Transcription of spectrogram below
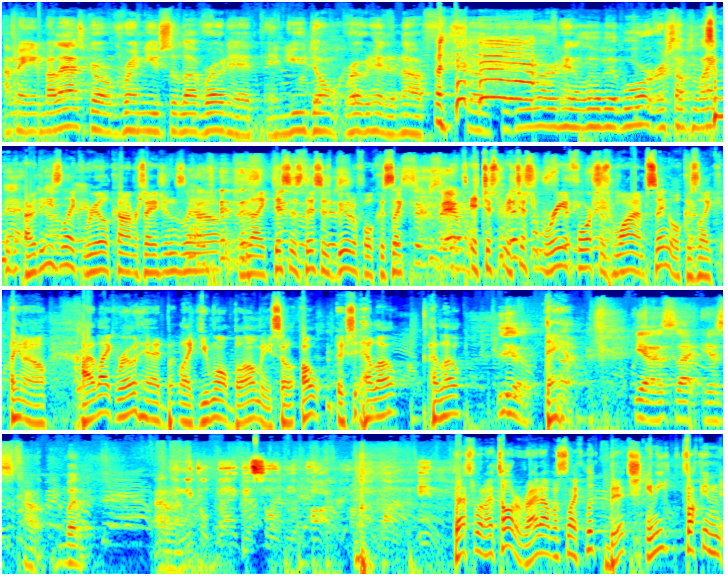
I mean, my last girlfriend used to love Roadhead, and you don't Roadhead enough. So could you Roadhead a little bit more or something like So that? are these like what real conversations, you know? This- like this, this is this is- is beautiful because like this example. it just it just reinforces why I'm single because like you know I like Roadhead but like you won't blow me so oh ex- hello hello Yeah, damn yeah. It's like it's kind of, but I don't know. nickel bag gets sold in the park. I want in. that's what I told her right I was like look bitch any fucking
